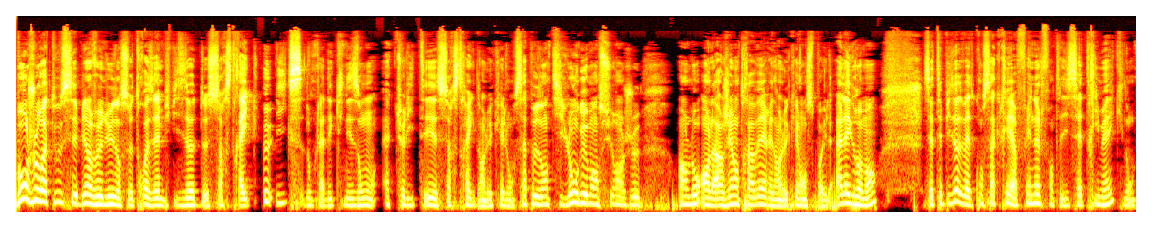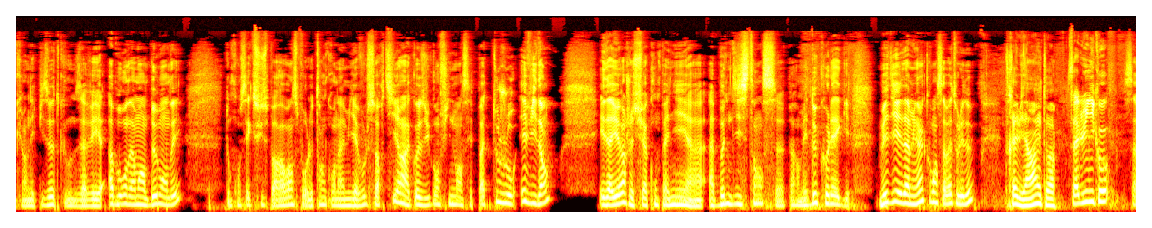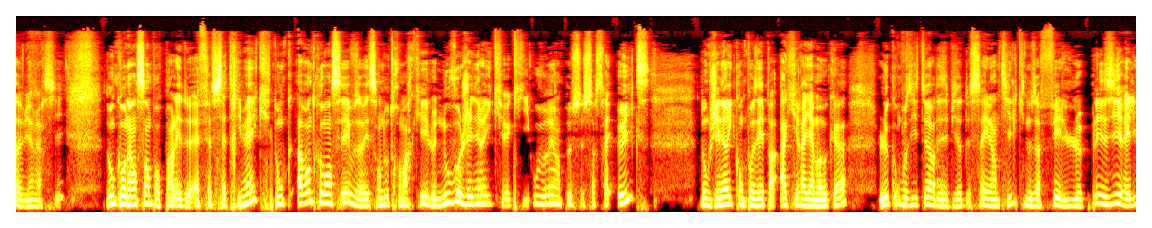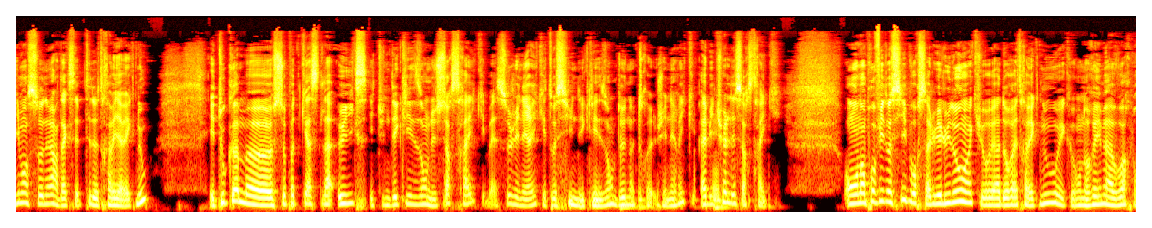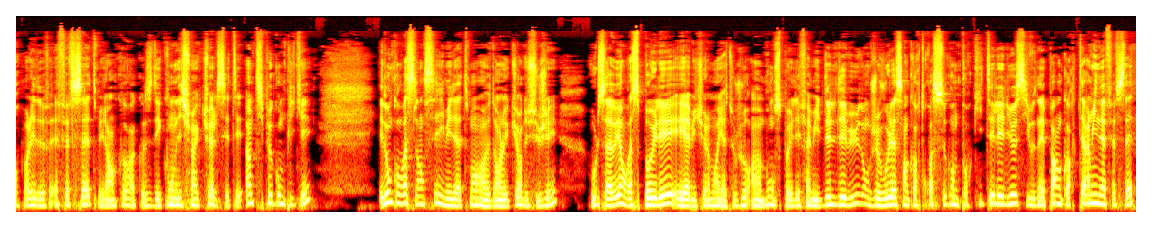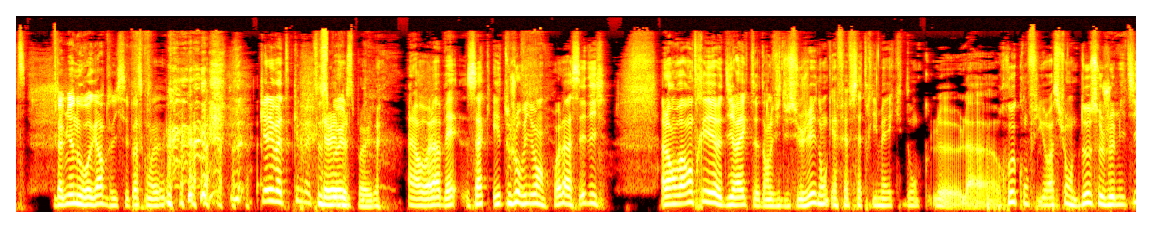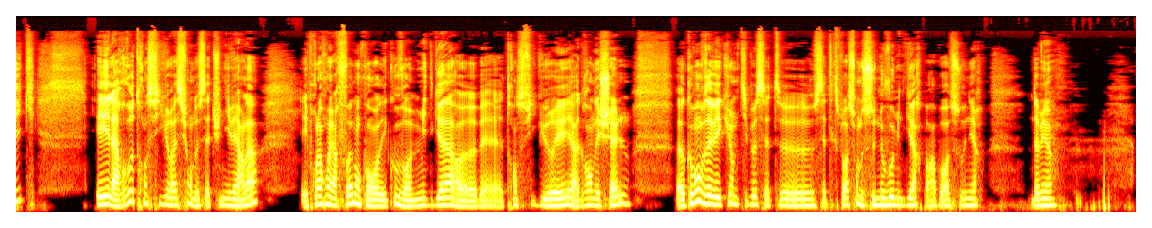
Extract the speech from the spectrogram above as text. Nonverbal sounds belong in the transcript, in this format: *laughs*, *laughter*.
Bonjour à tous et bienvenue dans ce troisième épisode de Surstrike EX, donc la déclinaison actualité Surstrike dans lequel on s'apesantit longuement sur un jeu en long, en large et en travers et dans lequel on spoil allègrement. Cet épisode va être consacré à Final Fantasy VII Remake, donc un épisode que vous nous avez abondamment demandé. Donc on s'excuse par avance pour le temps qu'on a mis à vous le sortir. À cause du confinement, c'est pas toujours évident. Et d'ailleurs, je suis accompagné à, à bonne distance par mes deux collègues, Mehdi et Damien. Comment ça va tous les deux? Très bien, et toi? Salut Nico Ça va bien, merci. Donc on est ensemble pour parler de FF7 Remake. Donc avant de commencer, vous avez sans doute remarqué le nouveau générique qui ouvrait un peu ce Surstrike EX. Donc générique composé par Akira Yamaoka, le compositeur des épisodes de Silent Hill, qui nous a fait le plaisir et l'immense honneur d'accepter de travailler avec nous. Et tout comme euh, ce podcast-là, EX, est une déclinaison du Surstrike, ben, ce générique est aussi une déclinaison de notre générique habituel des Surstrike. On en profite aussi pour saluer Ludo, hein, qui aurait adoré être avec nous et qu'on aurait aimé avoir pour parler de FF7, mais là encore, à cause des conditions actuelles, c'était un petit peu compliqué. Et donc, on va se lancer immédiatement euh, dans le cœur du sujet. Vous le savez, on va spoiler, et habituellement, il y a toujours un bon spoil des familles dès le début, donc je vous laisse encore 3 secondes pour quitter les lieux si vous n'avez pas encore terminé FF7. Damien nous regarde, il sait pas ce qu'on va... *laughs* quel est votre, quel va être ce Quel est spoil le spoil? Alors voilà, ben, Zach est toujours vivant, voilà, c'est dit. Alors on va rentrer euh, direct dans le vif du sujet, donc FF7 Remake, donc la reconfiguration de ce jeu mythique et la retransfiguration de cet univers-là. Et pour la première fois, donc on redécouvre Midgar euh, ben, transfiguré à grande échelle. Euh, comment vous avez vécu un petit peu cette, cette exploration de ce nouveau Midgar par rapport à ce souvenir Damien?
